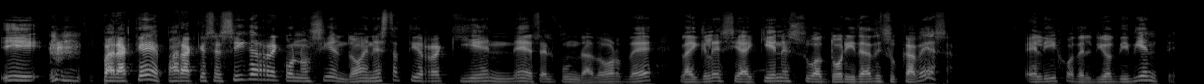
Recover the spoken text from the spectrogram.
¿Y para qué? Para que se siga reconociendo en esta tierra quién es el fundador de la iglesia y quién es su autoridad y su cabeza. El Hijo del Dios viviente,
